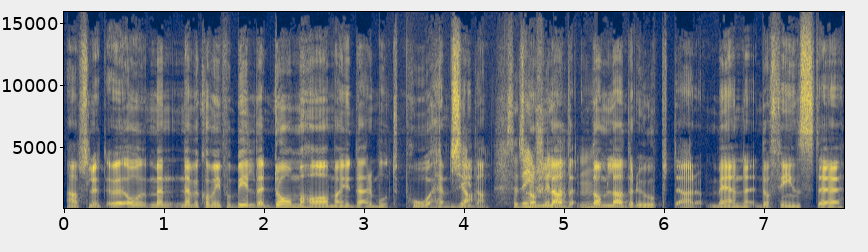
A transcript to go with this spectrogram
Absolut. Och- och- Men när vi kommer in på bilder, de har man ju däremot på hemsidan. så Så, en de, ladd, Mm. de laddar du upp där, men då finns det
